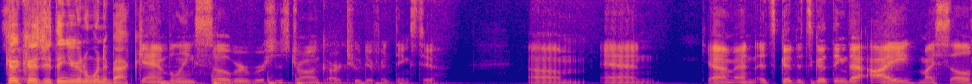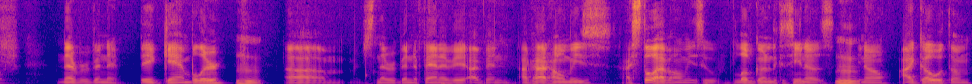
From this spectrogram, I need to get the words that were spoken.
So- because you think you're gonna win it back. Gambling sober versus drunk are two different things too. Um, and yeah, man, it's good. It's a good thing that I myself never been a big gambler. Mhm. Um, just never been a fan of it. I've been, I've had homies. I still have homies who love going to the casinos. Mhm. You know, I go with them,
